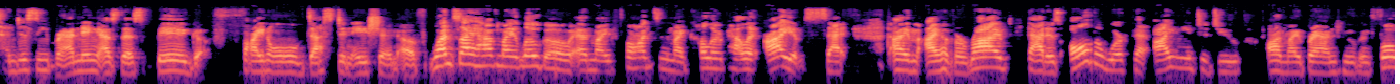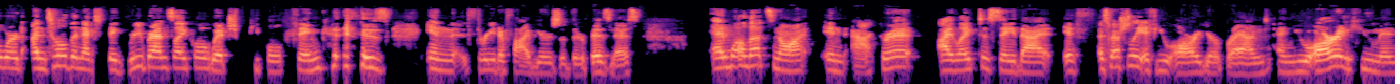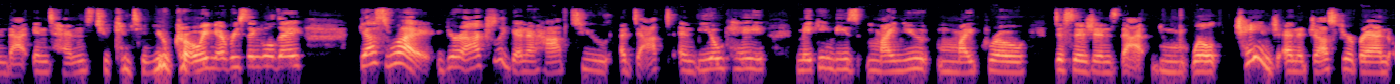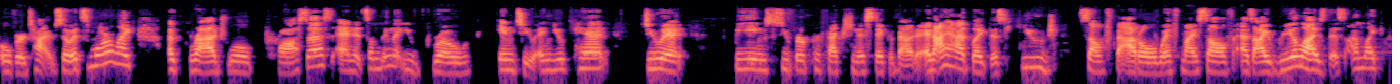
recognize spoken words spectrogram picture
tend to see branding as this big final destination of once I have my logo and my fonts and my color palette, I am set. I'm I have arrived. That is all the work that I need to do on my brand moving forward until the next big rebrand cycle, which people think is in three to five years of their business. And while that's not inaccurate, I like to say that if, especially if you are your brand and you are a human that intends to continue growing every single day, guess what? You're actually going to have to adapt and be okay making these minute micro decisions that will change and adjust your brand over time. So it's more like a gradual process and it's something that you grow into and you can't do it being super perfectionistic about it. And I had like this huge self battle with myself as I realized this. I'm like,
